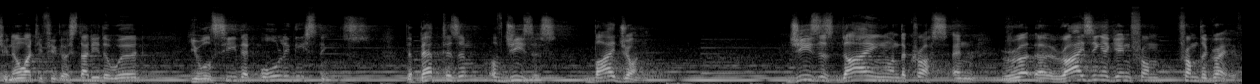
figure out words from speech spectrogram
But you know what? If you go study the word, you will see that all of these things, the baptism of Jesus by John, Jesus dying on the cross and uh, rising again from, from the grave,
